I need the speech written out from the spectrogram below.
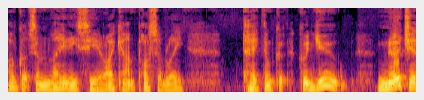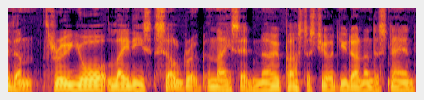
I've got some ladies here. I can't possibly take them. Could, could you nurture them through your ladies' cell group?" And they said, "No, Pastor Stuart, you don't understand.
